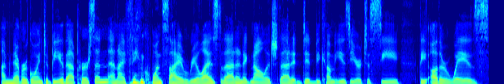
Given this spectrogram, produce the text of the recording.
I'm never going to be that person. And I think once I realized that and acknowledged that, it did become easier to see the other ways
